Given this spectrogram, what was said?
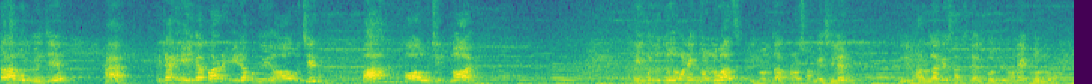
তারা বলবেন যে হ্যাঁ এটা এই ব্যাপার, এইরকমই হওয়া উচিত বা হওয়া উচিত নয়। এই পর্যন্ত অনেক ধন্যবাদ। এই পর্যন্ত আপনারা সঙ্গে ছিলেন। যদি ভালো লাগে সাবস্ক্রাইব করবেন। অনেক ধন্যবাদ।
